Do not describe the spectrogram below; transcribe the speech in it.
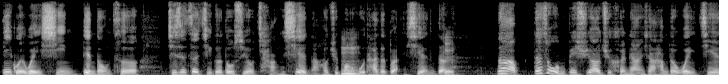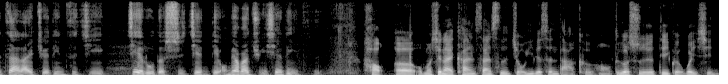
低轨卫星、电动车，其实这几个都是有长线，然后去保护它的短线的。那但是我们必须要去衡量一下他们的位阶，再来决定自己介入的时间点。我们要不要举一些例子？好，呃，我们先来看三四九一的森达科哈，这个是低轨卫星。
